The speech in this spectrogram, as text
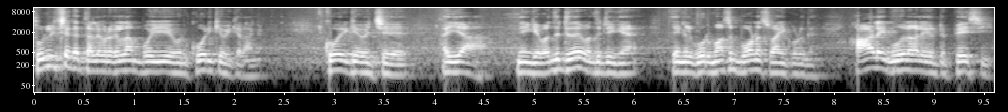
தொழிற்சங்க தலைவர்கள்லாம் போய் ஒரு கோரிக்கை வைக்கிறாங்க. கோரிக்கை வச்சு ஐயா நீங்கள் வந்துட்டதே வந்துட்டீங்க. எங்களுக்கு ஒரு மாதம் போனஸ் வாங்கி கொடுங்க. ஆலை முதலாளிகள்கிட்ட பேசி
